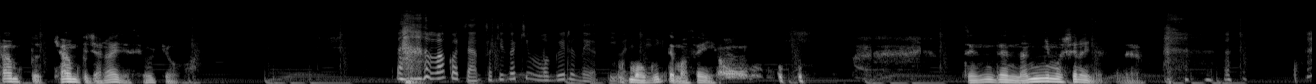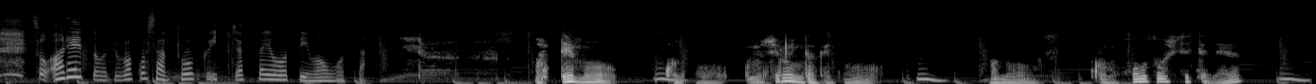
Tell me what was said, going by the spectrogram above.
ャンプ、キャンプじゃないですよ、今日は。まこちゃん、時々潜るのよって言われてるよ。潜ってませんよ。全然何にもしてないんだけどね。そう、あれと思って、まこさん遠く行っちゃったよって今思った。あ、でも、うん。この、面白いんだけど、うん。あの、この放送しててね、うん。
